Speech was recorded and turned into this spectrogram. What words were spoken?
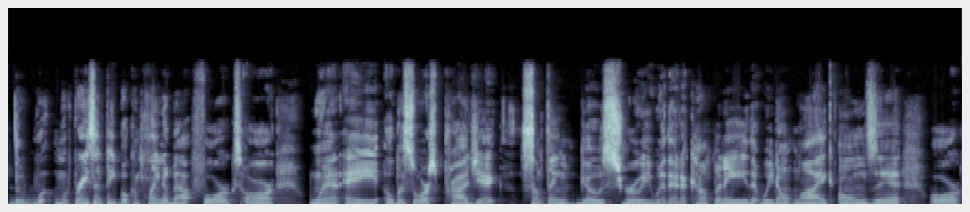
the w- reason people complain about forks are when a open source project something goes screwy with it. A company that we don't like owns it or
